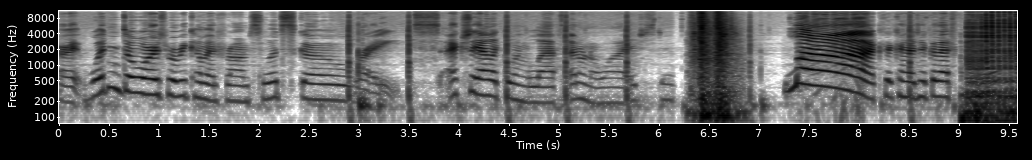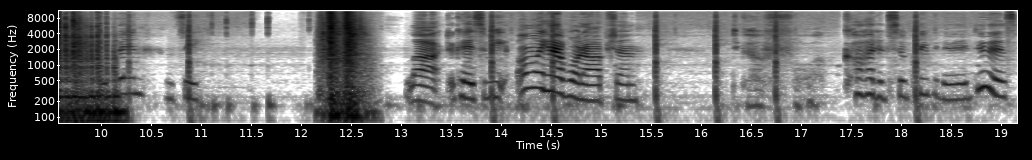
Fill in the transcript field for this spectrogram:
Alright, wooden doors, where are we coming from? So let's go right. Actually, I like going left. I don't know why, I just did. Lock! That kind of took that Open. Let's see. Locked. Okay, so we only have one option to go for. God, it's so creepy the way they do this.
